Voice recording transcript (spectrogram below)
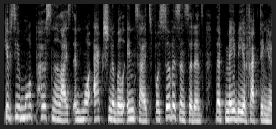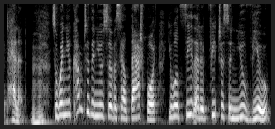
gives you more personalized and more actionable insights for service incidents that may be affecting your tenant. Mm-hmm. So when you come to the new Service Health Dashboard, you will see that it features a new view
